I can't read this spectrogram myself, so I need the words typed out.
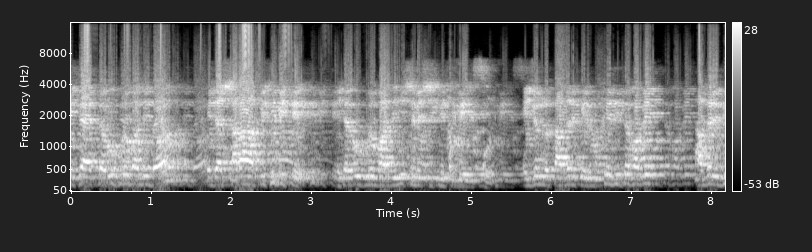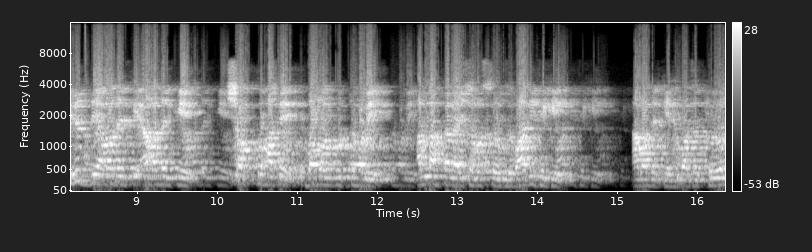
এটা একটা উগ্রবাদী দল, এটা সারা পৃথিবীতে এটা উগ্রবাদী হিসেবে স্বীকৃতি পেয়েছে। এই জন্য তাদেরকে রুখে দিতে হবে। তাদের বিরুদ্ধে আমাদেরকে আমাদেরকে শক্ত হাতে দমন করতে হবে। আল্লাহ তালা এই সমস্ত উগ্রবাদী থেকে আমাদেরকে হেফাজত করুন।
